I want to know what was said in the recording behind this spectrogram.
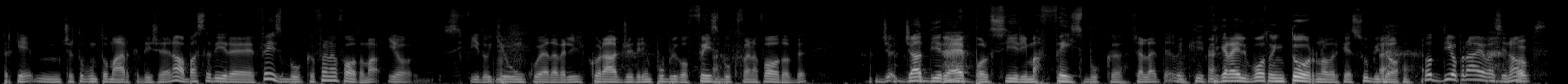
Perché mm, a un certo punto Mark dice: No, basta dire Facebook, fai una foto. Ma io sfido chiunque ad avere il coraggio di dire in pubblico Facebook, fai una foto. Gi- già dire Apple, Siri, ma Facebook, cioè la- ti, ti crei il vuoto intorno perché subito, oddio, privacy, no? Ops.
